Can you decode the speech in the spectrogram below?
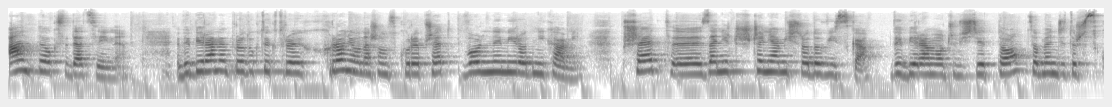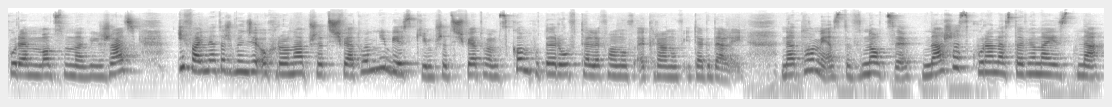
antyoksydacyjne. Wybieramy produkty, które chronią naszą skórę przed wolnymi rodnikami, przed e, zanieczyszczeniami środowiska. Wybieramy oczywiście to, co będzie też skórę mocno nawilżać i fajna też będzie ochrona przed światłem niebieskim, przed światłem z komputerów, telefonów, ekranów itd. Natomiast w nocy nasza skóra nastawiona jest na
